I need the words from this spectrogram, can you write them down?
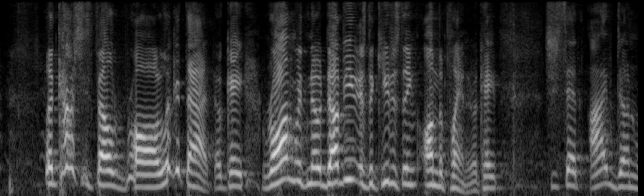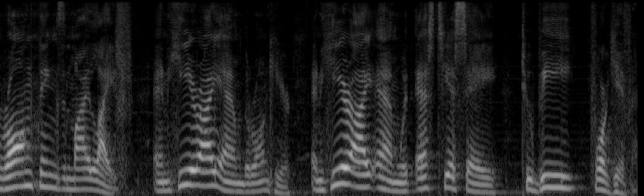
look how she spelled wrong. Look at that, okay? Wrong with no W is the cutest thing on the planet, okay? She said, I've done wrong things in my life, and here I am, the wrong here, and here I am with STSA to be forgiven.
